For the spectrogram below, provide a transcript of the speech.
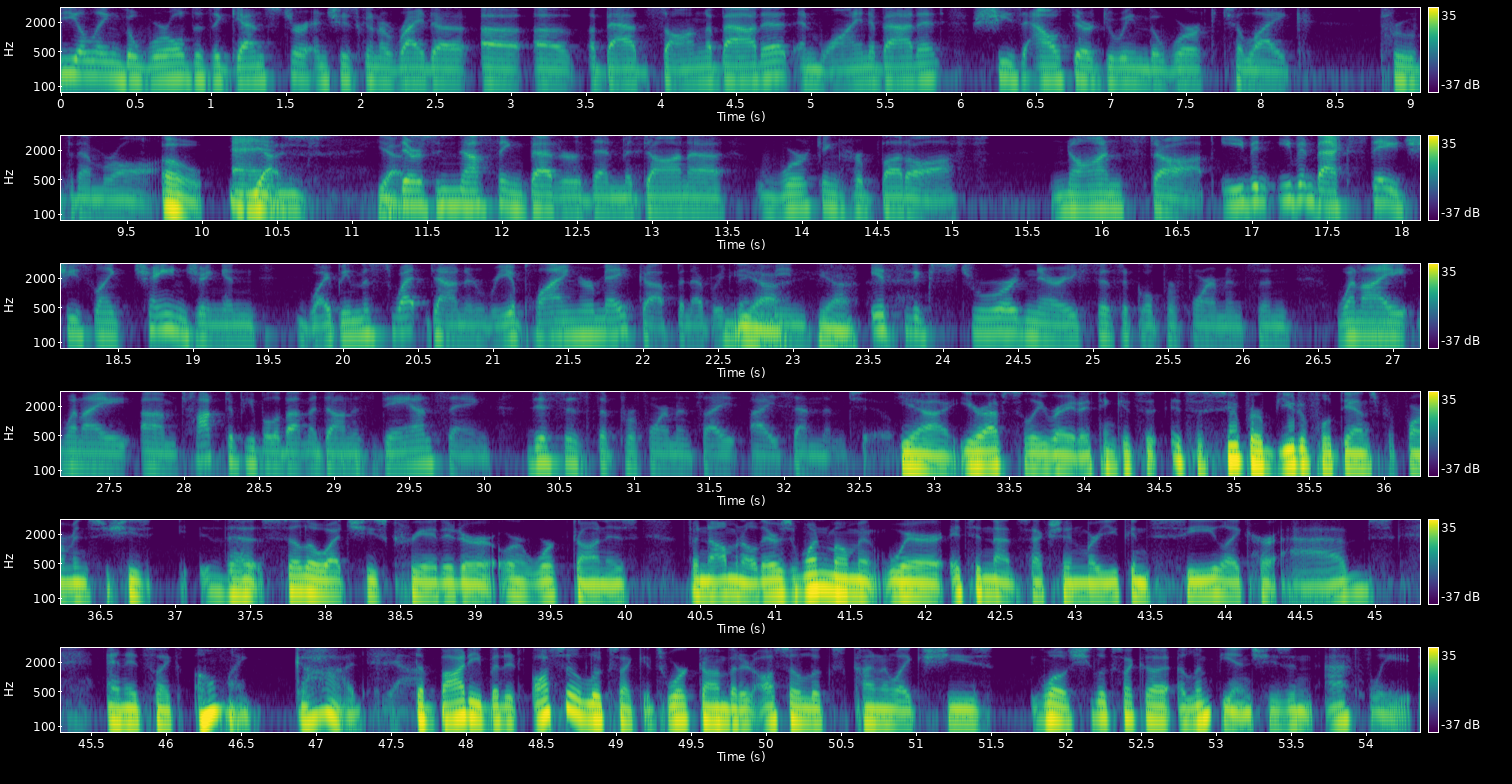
feeling the world is against her and she's going to write a, a, a, a bad song about it and whine about it, she's out there doing the work to like prove them wrong. Oh, And yes. Yes. There's nothing better than Madonna working her butt off nonstop. Even even backstage, she's like changing and wiping the sweat down and reapplying her makeup and everything. Yeah, I mean, yeah. it's an extraordinary physical performance and when i when i um, talk to people about madonna's dancing this is the performance i i send them to Yeah, you're absolutely right. I think it's a, it's a super beautiful dance performance. She's the silhouette she's created or or worked on is phenomenal. There's one moment where it's in that section where you can see like her abs, and it's like, oh my god, Yeah. the body. But it also looks like it's worked on. But it also looks kind of like she's well, she looks like a Olympian. She's an athlete.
